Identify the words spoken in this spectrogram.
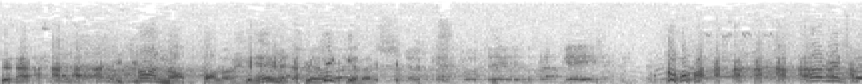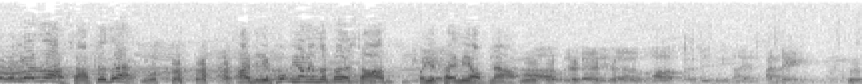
I'm not following him. It's ridiculous. Don't catch your tail in the front gate. How do you expect me to get lost after that? Either you put me on in the first half, or you pay me off now. I'll return home after a busy night's hunting. The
